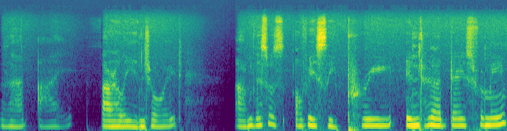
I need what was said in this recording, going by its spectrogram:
that I thoroughly enjoyed. Um, this was obviously pre-internet days for me.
